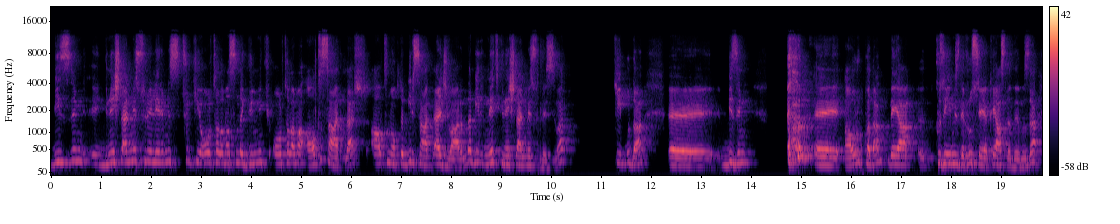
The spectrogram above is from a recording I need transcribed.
bizim e, güneşlenme sürelerimiz Türkiye ortalamasında günlük ortalama 6 saatler, 6.1 saatler civarında bir net güneşlenme süresi var. Ki bu da e, bizim e, Avrupa'dan veya e, kuzeyimizde Rusya'ya kıyasladığımızda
